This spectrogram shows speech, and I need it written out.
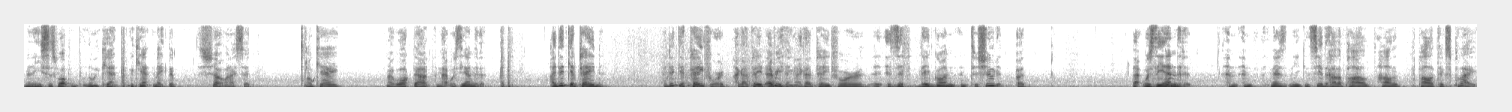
then he says, "Well, we can't we can't make the show." And I said, "Okay." And I walked out, and that was the end of it. I did get paid. I did get paid for it. I got paid everything. I got paid for as if they'd gone to shoot it, but that was the end of it. And, and you can see the, how, the pol- how the politics play.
